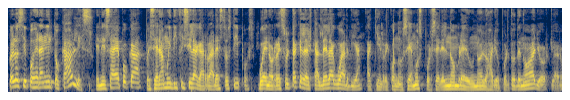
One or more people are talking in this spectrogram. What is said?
pero los tipos eran intocables. En esa época, pues era muy difícil agarrar a estos tipos. Bueno, resulta que el alcalde de la Guardia, a quien reconocemos por ser el nombre de uno de los aeropuertos de Nueva York, claro,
